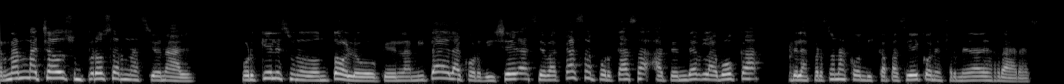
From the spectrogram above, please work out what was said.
Hernán Machado es un prócer nacional, porque él es un odontólogo que en la mitad de la cordillera se va casa por casa a atender la boca de las personas con discapacidad y con enfermedades raras.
